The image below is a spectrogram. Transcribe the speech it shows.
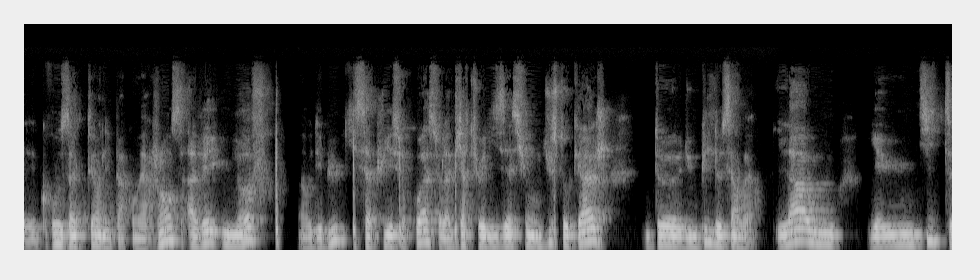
les gros acteurs de l'hyperconvergence avaient une offre au début qui s'appuyait sur quoi? Sur la virtualisation du stockage d'une pile de serveurs. Là où il y a eu une petite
